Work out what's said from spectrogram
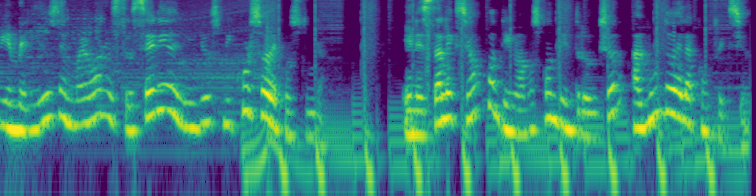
bienvenidos de nuevo a nuestra serie de vídeos Mi curso de costura. En esta lección continuamos con tu introducción al mundo de la confección.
